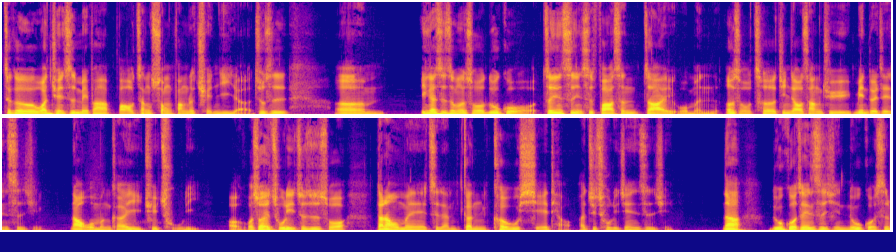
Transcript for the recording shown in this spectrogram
这个完全是没办法保障双方的权益啊，就是，嗯、应该是这么说，如果这件事情是发生在我们二手车经销商去面对这件事情，那我们可以去处理。哦，我所以处理就是说，当然我们也只能跟客户协调而去处理这件事情。那如果这件事情如果是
